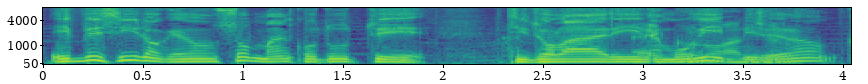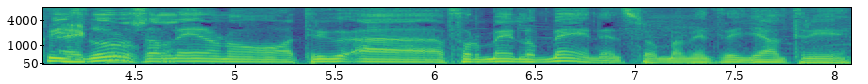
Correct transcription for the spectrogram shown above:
e Vesino che non sono manco tutti titolari Eccolo, inamovibili. No? Quindi Eccolo loro si allenano a, tri- a, Formello bene, insomma, mentre gli altri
